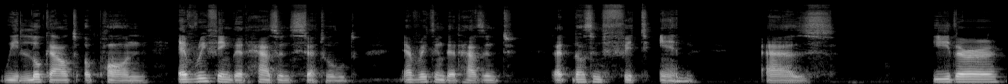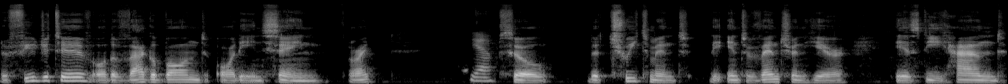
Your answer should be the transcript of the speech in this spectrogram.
we look out upon everything that hasn't settled everything that hasn't that doesn't fit in as either the fugitive or the vagabond or the insane, right? Yeah. So the treatment, the intervention here is the hand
